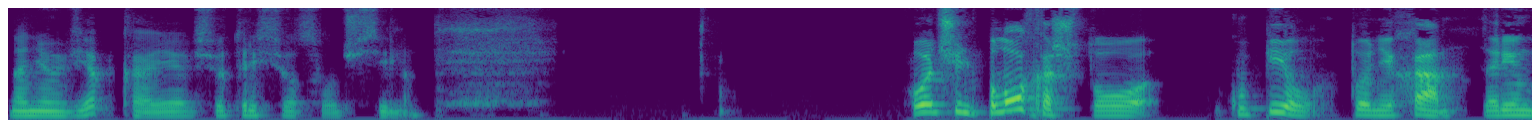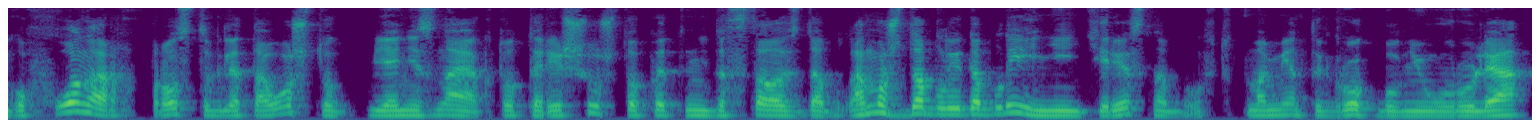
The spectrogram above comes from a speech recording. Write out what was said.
На нем вебка, и все трясется очень сильно. Очень плохо, что купил Тони Хан Ring of Honor просто для того, что, я не знаю, кто-то решил, чтобы это не досталось... А может, WWE неинтересно было. В тот момент игрок был не у руля.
